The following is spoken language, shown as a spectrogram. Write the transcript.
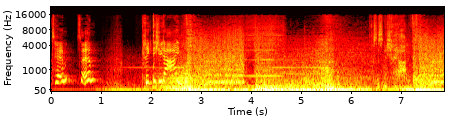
Tim? Tim? Krieg dich wieder ein! Das ist nicht real.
